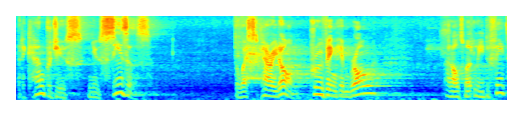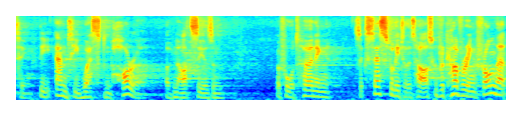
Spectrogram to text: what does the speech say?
but it can produce new Caesars. The West carried on, proving him wrong and ultimately defeating the anti Western horror of Nazism before turning successfully to the task of recovering from that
